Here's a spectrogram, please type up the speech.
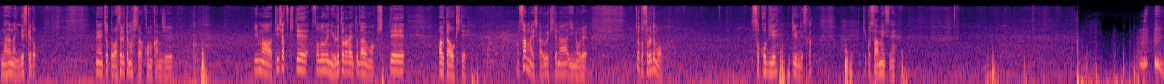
ならないんですけど、ね、ちょっと忘れてましたこの感じ。今 T シャツ着てその上にウルトラライトダウンを着てアウターを着て3枚しか上着てないのでちょっとそれでも底冷えっていうんですか？結構寒いですね。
